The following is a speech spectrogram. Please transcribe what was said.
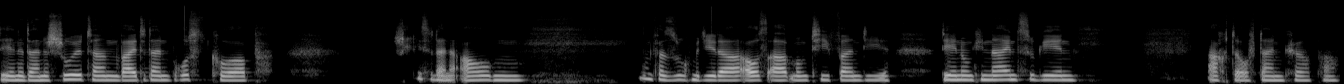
Dehne deine Schultern, weite deinen Brustkorb, schließe deine Augen und versuch mit jeder Ausatmung tiefer in die Dehnung hineinzugehen. Achte auf deinen Körper.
